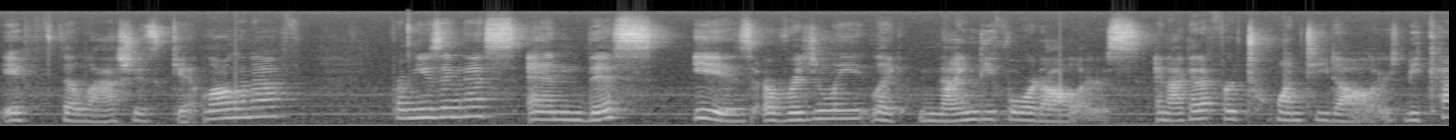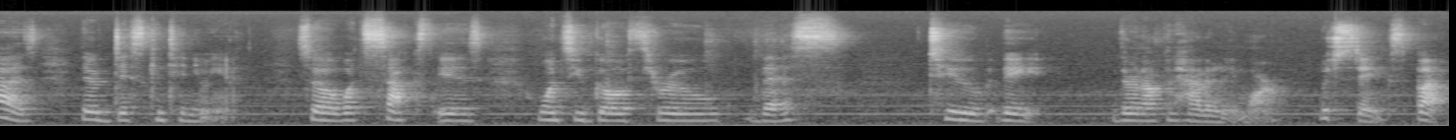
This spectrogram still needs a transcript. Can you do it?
if the lashes get long enough from using this. And this is originally like $94 and I got it for $20 because they're discontinuing it. So what sucks is once you go through this tube, they they're not going to have it anymore, which stinks. But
